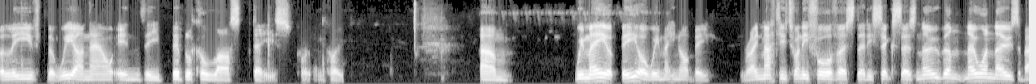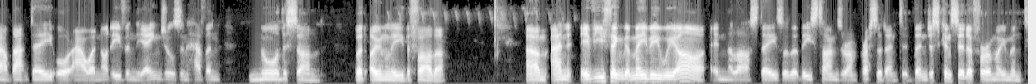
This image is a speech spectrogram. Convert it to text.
believed that we are now in the biblical last days, quote unquote. Um, we may be or we may not be right matthew 24 verse 36 says no one no one knows about that day or hour not even the angels in heaven nor the son but only the father um, and if you think that maybe we are in the last days or that these times are unprecedented then just consider for a moment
